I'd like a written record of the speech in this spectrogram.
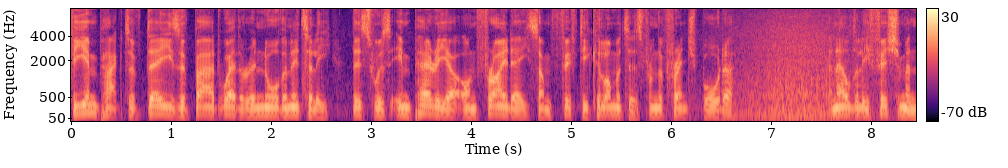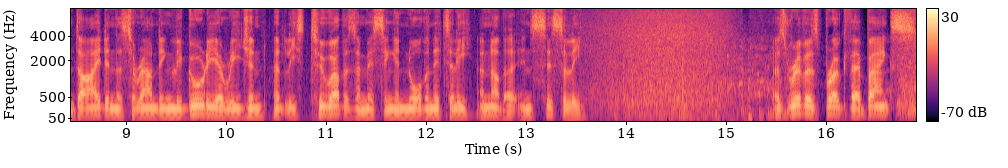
The impact of days of bad weather in northern Italy. This was Imperia on Friday, some 50 kilometres from the French border. An elderly fisherman died in the surrounding Liguria region. At least two others are missing in northern Italy, another in Sicily. As rivers broke their banks,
